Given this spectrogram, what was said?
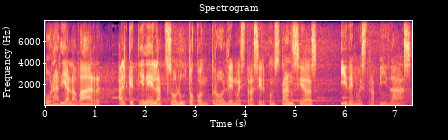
Orar y alabar al que tiene el absoluto control de nuestras circunstancias y de nuestras vidas,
